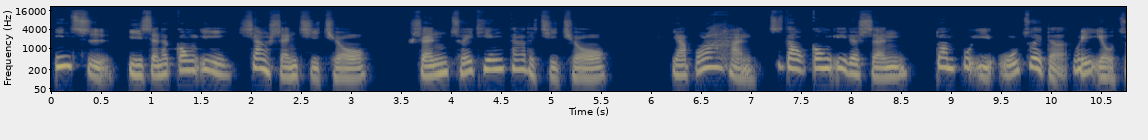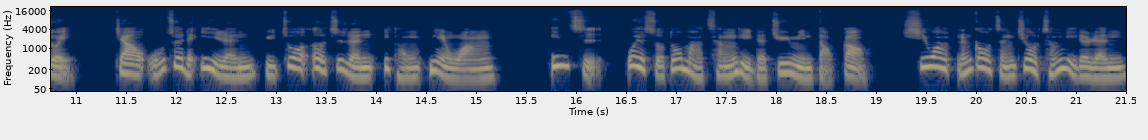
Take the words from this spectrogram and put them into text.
因此，以神的公义向神祈求，神垂听他的祈求。亚伯拉罕知道公义的神断不以无罪的为有罪，叫无罪的义人与作恶之人一同灭亡。因此，为所多玛城里的居民祷告，希望能够拯救城里的人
